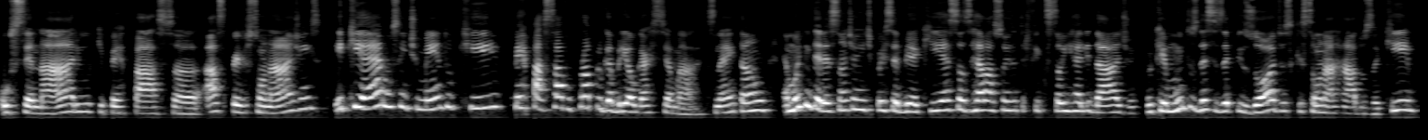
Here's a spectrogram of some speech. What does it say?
o cenário, que perpassa as personagens e que era um sentimento que perpassava o próprio Gabriel Garcia Marques, né? Então é muito interessante a gente perceber aqui essas relações entre ficção e realidade, porque muitos desses episódios que são narrados aqui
